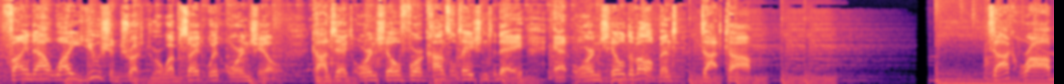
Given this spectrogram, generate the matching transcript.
Find out why you should trust your website with Orange Hill. Contact Orange Hill for a consultation today at orangehilldevelopment.com. Doc Rob,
